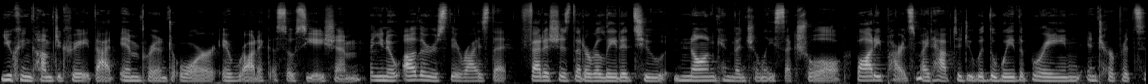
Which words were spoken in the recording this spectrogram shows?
you can come to create that imprint or erotic association. You know, others theorize that fetishes that are related to non conventionally sexual body parts might have to do with the way the brain interprets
